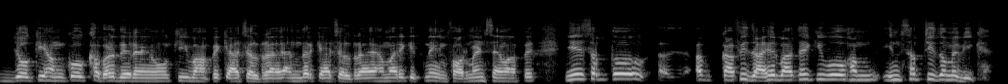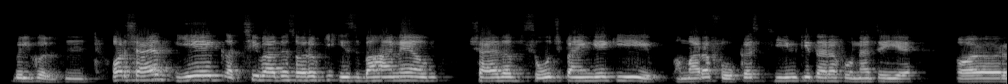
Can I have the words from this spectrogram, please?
जो कि हमको खबर दे रहे हो कि वहाँ पे क्या चल रहा है अंदर क्या चल रहा है हमारे कितने इन्फॉर्मेंट्स हैं वहाँ पे ये सब तो अब काफ़ी ज़ाहिर बात है कि वो हम इन सब चीज़ों में वीक हैं बिल्कुल हम्म। और शायद ये एक अच्छी बात है सौरभ की इस बहाने अब शायद अब सोच पाएँगे कि हमारा फोकस चीन की तरफ़ होना चाहिए और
